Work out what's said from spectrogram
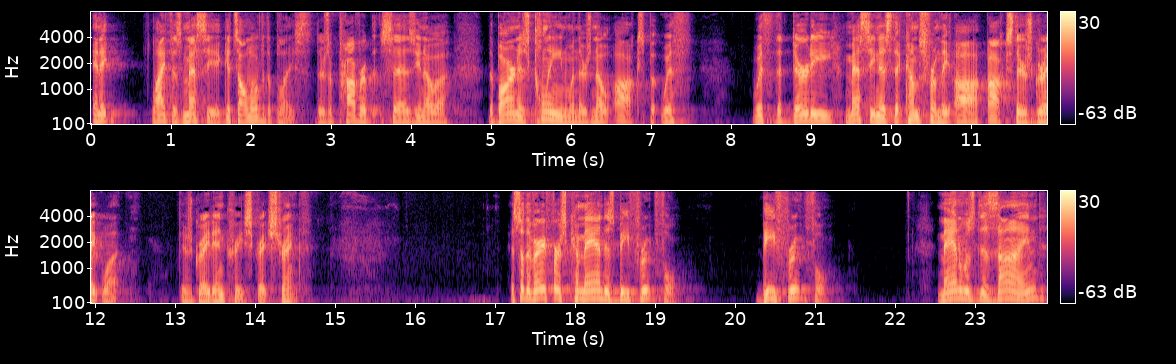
And it, life is messy. It gets all over the place. There's a proverb that says, you know, uh, the barn is clean when there's no ox, but with with the dirty messiness that comes from the ox, there's great what? There's great increase, great strength. And so the very first command is be fruitful. Be fruitful. Man was designed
